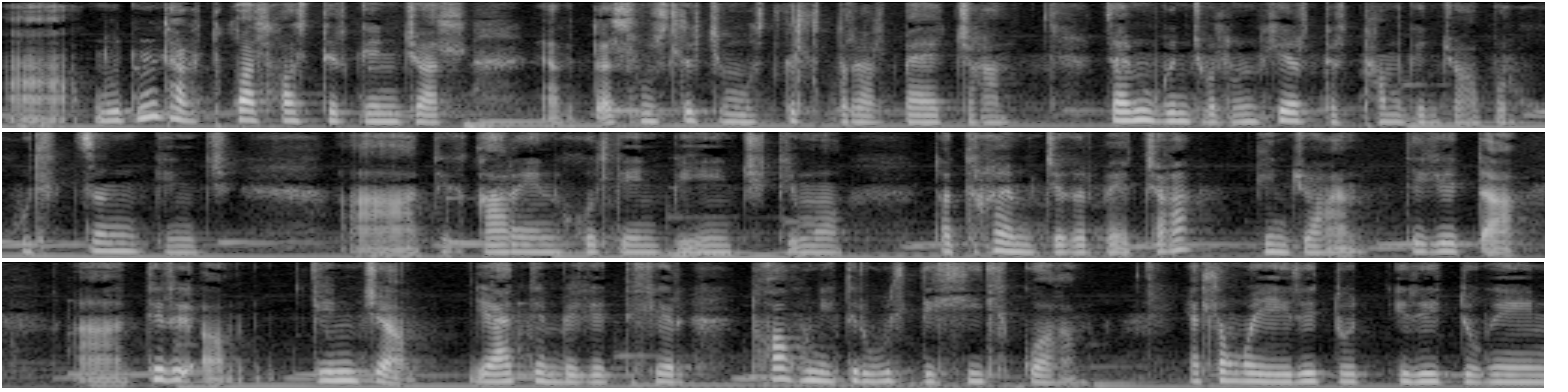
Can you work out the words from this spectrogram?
а нүдэн тагдахгүй болохоос тэр гинж бол яг сүнслэг юм сэтгэл дотор байж байгаа. Зарим гинж бол үнэхээр тэр том гинж байгаа бүр хүлцэн гинж а тэг гарын хөлийн биеийн ч гэдэг юм уу тодорхой хэмжээгээр байж байгаа гинж байгаа. Тэгээд тэр гинж яат юм бэ гэхээр тухайн хүний тэр үйлдэл хийлэхгүй байгаа. Ялангуяа ирээдүйд ирээдүгийн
